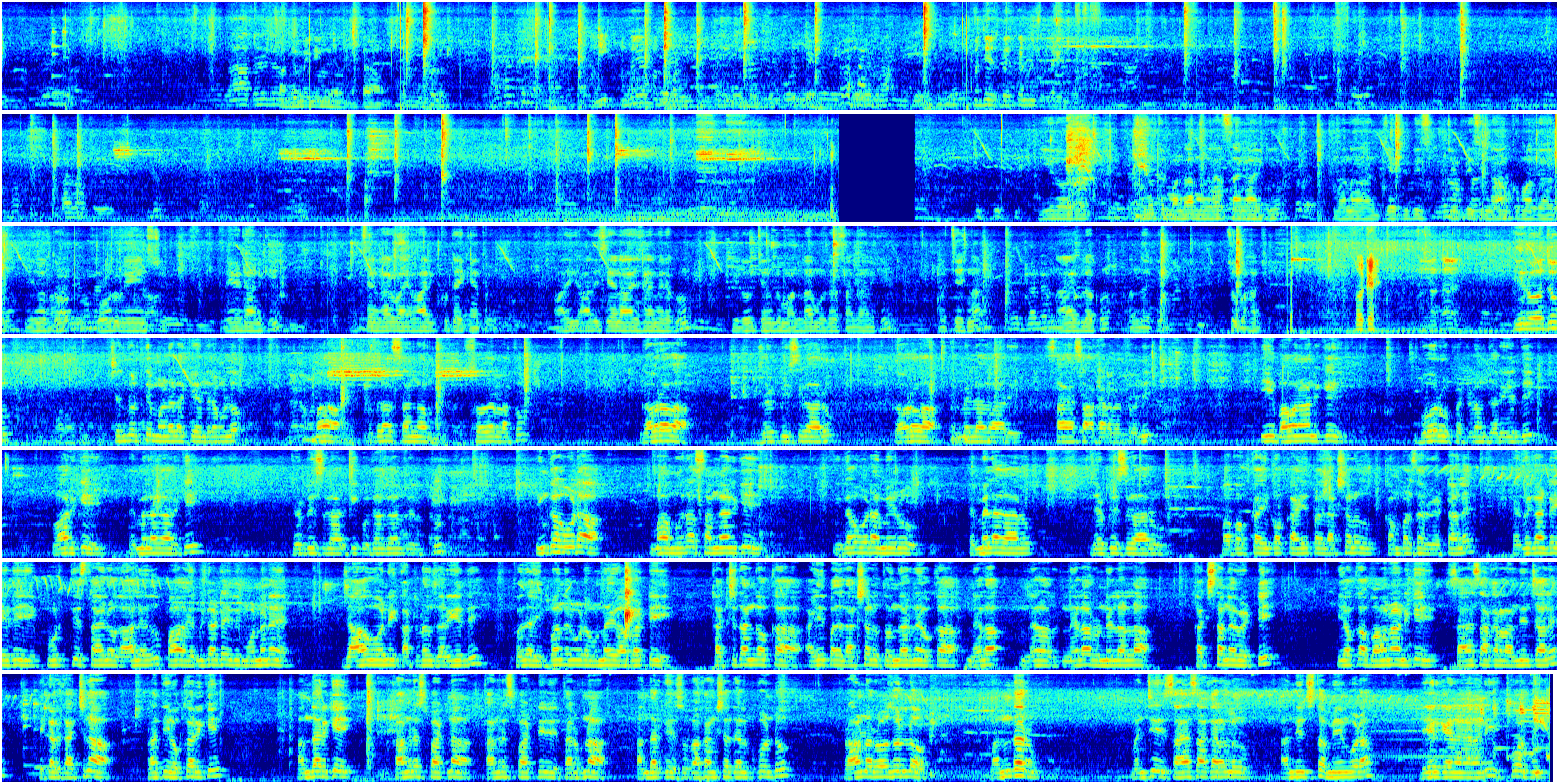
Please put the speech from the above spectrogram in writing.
ఆ. అదే ఈరోజు వినూత్న మండల మహిళా సంఘానికి మన జడ్పీసీ జడ్పీసీ నామ్ కుమార్ గారు నిన్నతో బోరు వేయించి వేయడానికి వచ్చిన గారు వారి- వారికి కృతజ్ఞతలు. ఆది ఆదిశయన ఆదేశాల మేరకు ఈరోజు చంద్ర మండల మహిళా సంఘానికి వచ్చేసిన నాయకులకు అందరికీ శుభాకాంక్షలు. ఓకే. ఈరోజు చందుర్తి మండల కేంద్రంలో మా ముద్రా సంఘం సోదరులకు గౌరవ జడ్పీసీ గారు గౌరవ ఎమ్మెల్యే గారి సహాయ సహకారాలతో ఈ భవనానికి బోరు పెట్టడం జరిగింది. వారికి ఎమ్మెల్యే గారికి జడ్పీసీ గారికి కృతజ్ఞతలు తెలుపుతూ ఇంకా కూడా మా ముద్రా సంఘానికి ఇంకా కూడా మీరు ఎమ్మెల్యే గారు జడ్పీసీ గారు మాకొక్క ఇంకొక ఐదు పది లక్షలు కంపల్సరీ పెట్టాలి. ఎందుకంటే ఇది పూర్తి స్థాయిలో కాలేదు. పా- ఎందుకంటే ఇది మొన్ననే జాగోని కట్టడం జరిగింది. కొద్దిగా ఇబ్బందులు కూడా ఉన్నాయి కాబట్టి ఖచ్చితంగా ఒక ఐదు పది లక్షలు తొందరనే ఒక నెల నెల నెల రెండు నెలల్లో ఖచ్చితంగా పెట్టి ఈ యొక్క భవనానికి సహాయ సహకారాలు అందించాలి. ఇక్కడికి వచ్చిన ప్రతి ఒక్కరికి అందరికీ కాంగ్రెస్ పార్టీన కాంగ్రెస్ పార్టీ తరఫున అందరికీ శుభాకాంక్షలు తెలుపుకుంటూ రానున్న రోజుల్లో అందరూ మంచి సహాయ సహకారాలు అందించుతాం మేము కూడా. దేనికైనా కానీ కోరుకుంటున్నాం.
